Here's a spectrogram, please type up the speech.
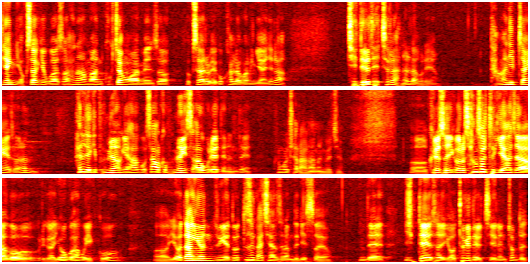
그냥 역사 교과서 하나만 국장화하면서 역사를 왜곡하려고 하는 게 아니라 제대로 대처를 안 하려고 그래요. 당한 입장에서는 할 얘기 분명하게 하고 싸울 거 분명히 싸우고 그래야 되는데 그런 걸 잘 안 하는 거죠. 어, 그래서 이거를 상설특위 하자고 우리가 요구하고 있고 어, 여당 의원 중에도 뜻을 같이 하는 사람들이 있어요. 근데 20대에서 어떻게 될지는 좀더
